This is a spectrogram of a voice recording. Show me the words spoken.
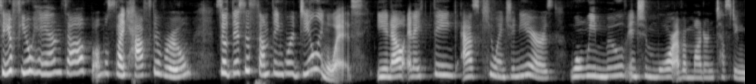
see a few hands up, almost like half the room. So this is something we're dealing with, you know, and I think as Q engineers, when we move into more of a modern testing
